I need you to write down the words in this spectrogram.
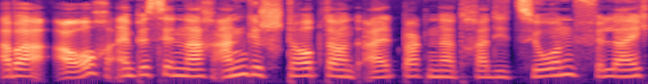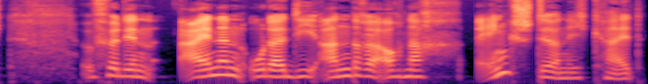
aber auch ein bisschen nach angestaubter und altbackener Tradition, vielleicht für den einen oder die andere auch nach Engstirnigkeit.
